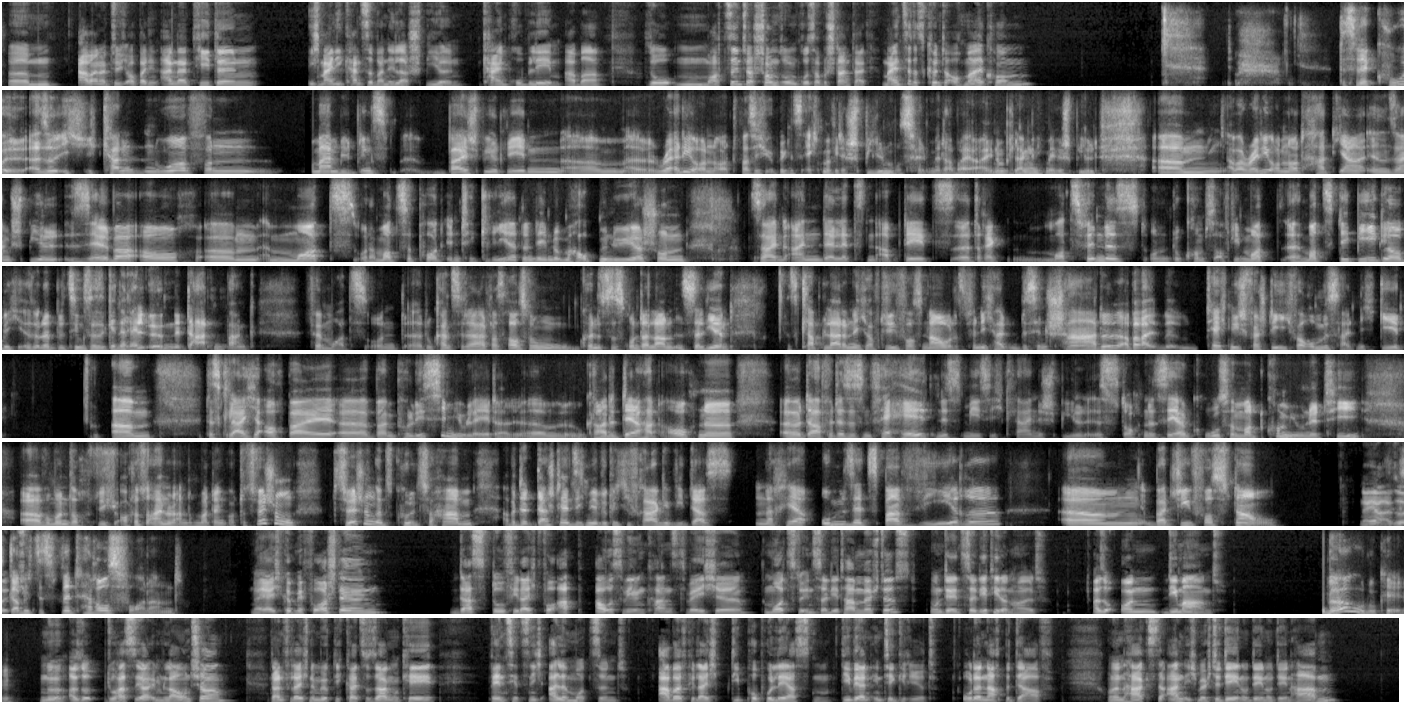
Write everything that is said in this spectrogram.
Ähm, aber natürlich auch bei den anderen Titeln, ich meine, die kannst du Vanilla spielen. Kein Problem. Aber so Mods sind ja schon so ein großer Bestandteil. Meinst du, das könnte auch mal kommen? Das wäre cool. Also ich, ich kann nur von meinem Lieblingsbeispiel reden, ähm, äh, Ready or Not, was ich übrigens echt mal wieder spielen muss, fällt mir dabei ein. Habe ich lange nicht mehr gespielt. Ähm, aber Ready or Not hat ja in seinem Spiel selber auch ähm, Mods oder Mod-Support integriert, indem du im Hauptmenü ja schon seit einem der letzten Updates äh, direkt Mods findest und du kommst auf die Mod, äh, Mods.db, glaube ich, ist, oder beziehungsweise generell irgendeine Datenbank für Mods. Und äh, du kannst dir da halt was raussuchen, könntest es runterladen und installieren. Es klappt leider nicht auf GeForce Now. Das finde ich halt ein bisschen schade, aber äh, technisch verstehe ich, warum es halt nicht geht. Ähm, das gleiche auch bei äh, beim Police Simulator. Ähm, Gerade der hat auch eine, äh, dafür, dass es ein verhältnismäßig kleines Spiel ist, doch eine sehr große Mod-Community, äh, wo man doch sich auch das ein oder andere Mal denkt, oh, das wäre schon, wär schon ganz cool zu haben. Aber da, da stellt sich mir wirklich die Frage, wie das nachher umsetzbar wäre ähm, bei GeForce Now. Naja, also. Ich glaube, ich, das wird herausfordernd. Naja, ich könnte mir vorstellen, dass du vielleicht vorab auswählen kannst, welche Mods du installiert haben möchtest. Und der installiert die dann halt. Also on demand. Ja, gut, okay. Ne? Also du hast ja im Launcher dann vielleicht eine Möglichkeit zu sagen, okay, wenn es jetzt nicht alle Mods sind, aber vielleicht die populärsten, die werden integriert oder nach Bedarf. Und dann hakst du an, ich möchte den und den und den haben.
